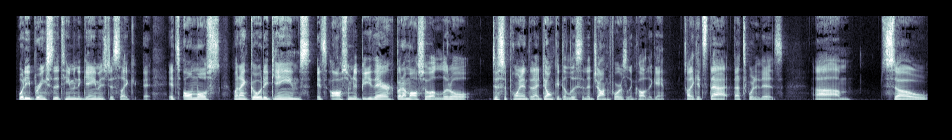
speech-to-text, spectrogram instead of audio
what he brings to the team in the game is just like it's almost when I go to games, it's awesome to be there, but I'm also a little disappointed that I don't get to listen to John Forslund call the game. Like it's that that's what it is. Um, so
